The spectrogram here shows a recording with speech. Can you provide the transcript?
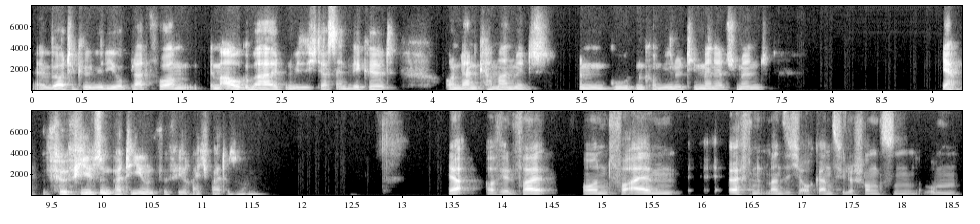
äh, Vertical Video Plattformen im Auge behalten, wie sich das entwickelt. Und dann kann man mit einem guten Community Management ja, für viel Sympathie und für viel Reichweite sorgen. Ja, auf jeden Fall. Und vor allem öffnet man sich auch ganz viele Chancen, um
